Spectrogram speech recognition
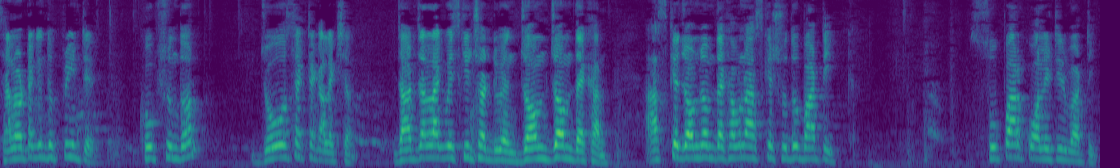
স্যালোয়ারটা কিন্তু প্রিন্টেড খুব সুন্দর, জোস একটা কালেকশন। যার যার লাগবে স্ক্রিনশট দিবেন, জমজম দেখান। আজকে জমজম দেখাবো না, আজকে শুধু বাটিক। সুপার কোয়ালিটির বাটিক।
